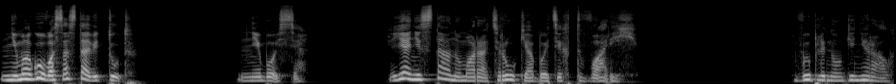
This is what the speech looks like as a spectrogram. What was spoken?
Не могу вас оставить тут!» «Не бойся. Я не стану морать руки об этих тварей!» Выплюнул генерал.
